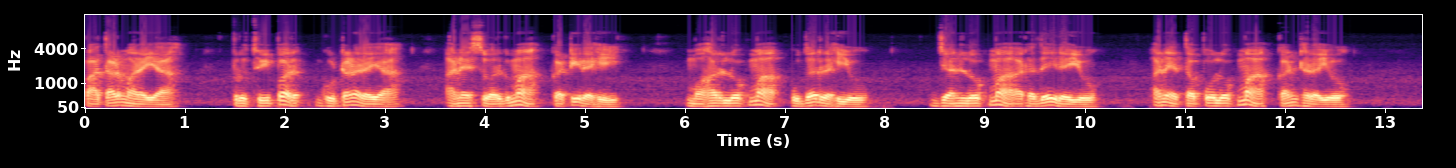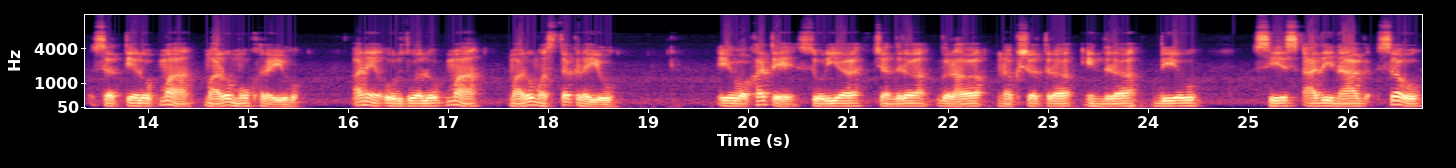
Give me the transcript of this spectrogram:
પાતાળમાં રહ્યા, પૃથ્વી પર ઘૂંટણ રહ્યા અને સ્વર્ગમાં કટી રહી. મહરલોકમાં ઉદર રહ્યું, જનલોકમાં હૃદય રહ્યું. અને તપોલોકમાં કંઠ રહ્યો. સત્યલોકમાં મારું મુખ રહ્યું અને ઉર્ધ્વલોકમાં મારું મસ્તક રહ્યું. એ વખતે સૂર્ય, ચંદ્ર, ગ્રહ, નક્ષત્ર, ઇન્દ્ર, દેવ, શેષ આદિ નાગ સૌ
